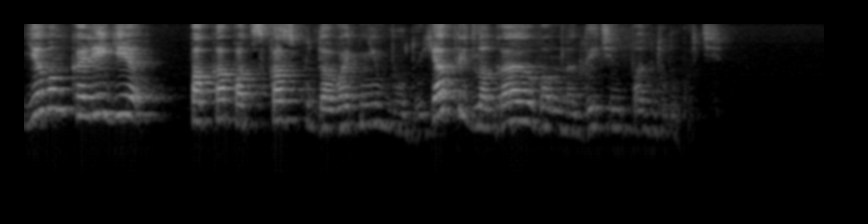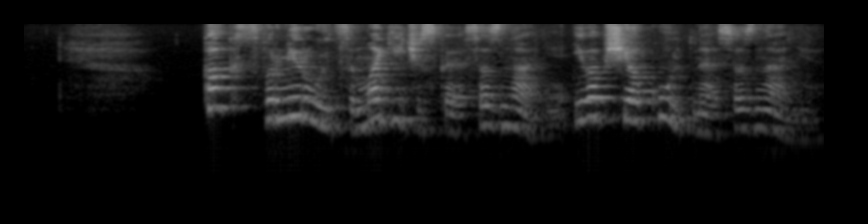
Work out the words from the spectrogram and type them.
Я вам, коллеги, пока подсказку давать не буду, я предлагаю вам над этим подумать. Как сформируется магическое сознание и вообще оккультное сознание?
